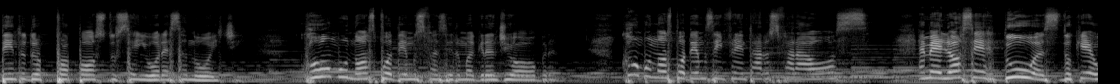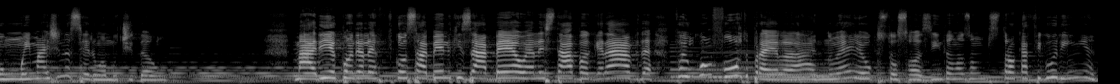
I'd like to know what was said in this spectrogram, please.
dentro do propósito do Senhor essa noite. Como nós podemos fazer uma grande obra? Como nós podemos enfrentar os faraós? É melhor ser duas do que uma. Imagina ser uma multidão. Maria, quando ela ficou sabendo que Isabel ela estava grávida, foi um conforto para ela. Ah, não é eu que estou sozinha, então nós vamos trocar figurinha.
